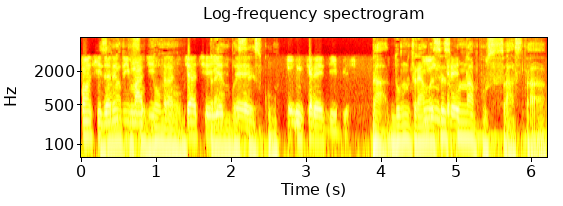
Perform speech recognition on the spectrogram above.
considerându-i S-a napus magistrați, domnul ceea ce Traian este Băsescu. incredibil. Da, domnul Traian Băsescu Incredibil. n-a pus asta,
